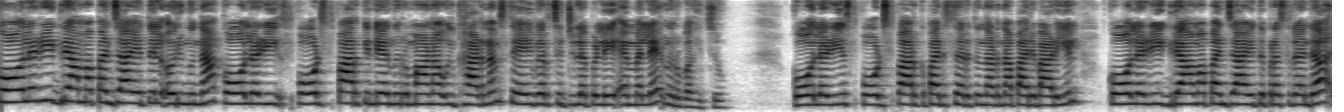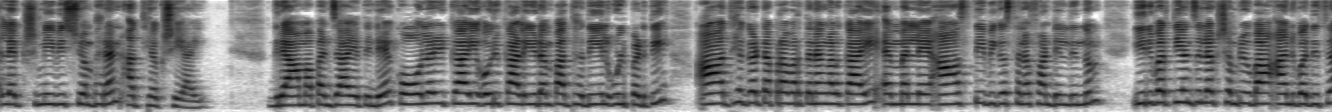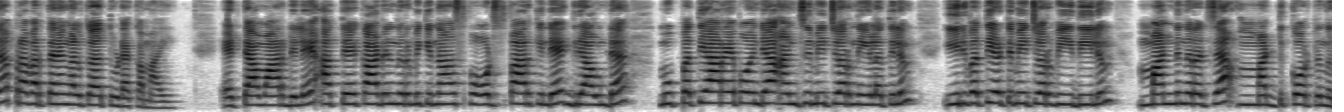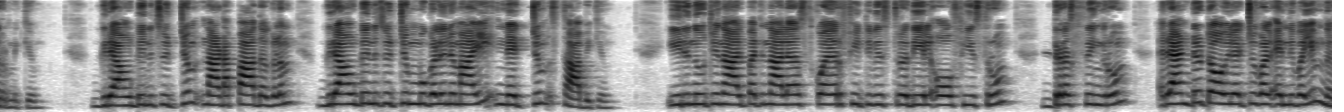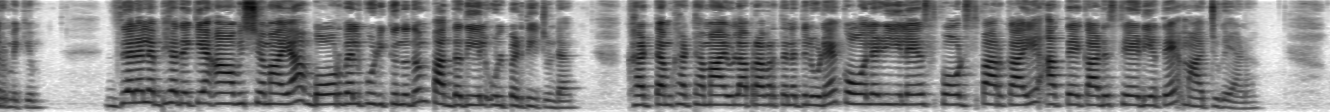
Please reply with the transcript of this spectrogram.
കോലഴി ഗ്രാമപഞ്ചായത്തിൽ ഒരുങ്ങുന്ന കോലഴി സ്പോർട്സ് പാർക്കിന്റെ നിർമ്മാണ ഉദ്ഘാടനം Xavier Chittilappilly M L A നിർവഹിച്ചു. കോലഴി സ്പോർട്സ് പാർക്ക് പരിസരത്ത് നടന്ന പരിപാടിയിൽ കോലഴി ഗ്രാമപഞ്ചായത്ത് പ്രസിഡന്റ് ലക്ഷ്മി വിശ്വംഭരൻ അധ്യക്ഷയായി. ഗ്രാമപഞ്ചായത്തിന്റെ കോലഴിക്കായി ഒരു കളിയിടം പദ്ധതിയിൽ ഉൾപ്പെടുത്തി ആദ്യഘട്ട പ്രവർത്തനങ്ങൾക്കായി എം എൽ എ ആസ്തി വികസന ഫണ്ടിൽ നിന്നും ഇരുപത്തിയഞ്ച് ലക്ഷം രൂപ അനുവദിച്ച് പ്രവർത്തനങ്ങൾക്ക് തുടക്കമായി. എട്ടാം വാർഡിലെ അത്തേക്കാടിൽ നിർമ്മിക്കുന്ന സ്പോർട്സ് പാർക്കിന്റെ ഗ്രൗണ്ട് മുപ്പത്തിയാറ് പോയിന്റ് അഞ്ച് മീറ്റർ നീളത്തിലും ഇരുപത്തിയെട്ട് മീറ്റർ വീതിയിലും മണ്ണ് നിറച്ച മഡ് കോർട്ട് നിർമ്മിക്കും. ഗ്രൗണ്ടിനു ചുറ്റും നടപ്പാതകളും ഗ്രൗണ്ടിനു ചുറ്റും മുകളിലുമായി നെറ്റും സ്ഥാപിക്കും. ഇരുന്നൂറ്റി നാൽപ്പത്തിനാല് സ്ക്വയർ ഫീറ്റ് വിസ്തൃതിയിൽ ഓഫീസ് റൂം ഡ്രസ്സിംഗ് റൂം രണ്ട് ടോയ്ലറ്റുകൾ എന്നിവയും നിർമ്മിക്കും. ജലലഭ്യതയ്ക്ക് ആവശ്യമായ ബോർവെൽ കുഴിക്കുന്നതും പദ്ധതിയിൽ ഉൾപ്പെടുത്തിയിട്ടുണ്ട്. ഘട്ടം ഘട്ടമായുള്ള പ്രവർത്തനത്തിലൂടെ കോലഴിയിലെ സ്പോർട്സ് പാർക്കായി അത്തേക്കാട് സ്റ്റേഡിയത്തെ മാറ്റുകയാണ്.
